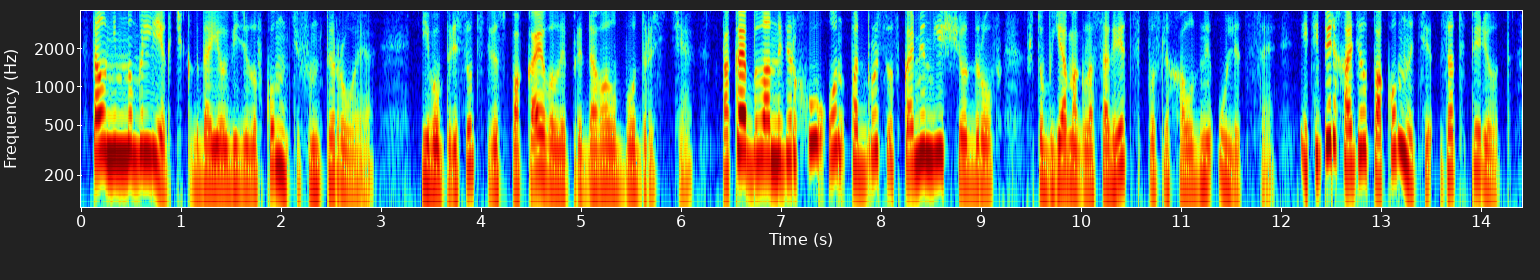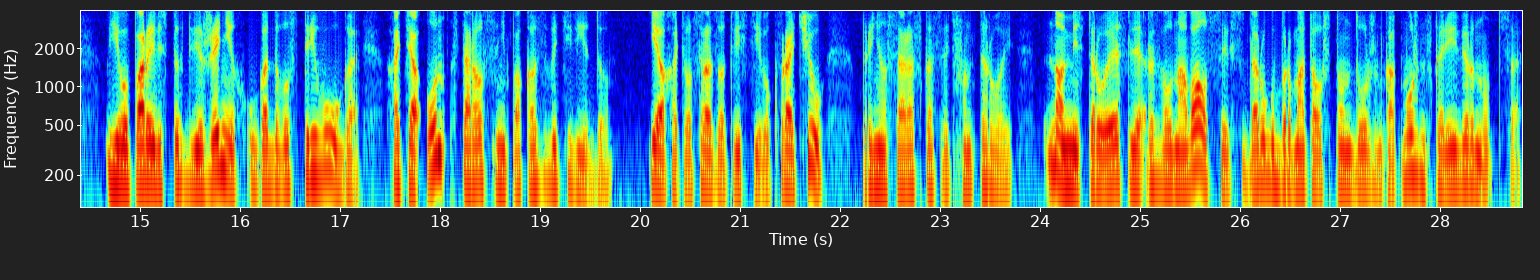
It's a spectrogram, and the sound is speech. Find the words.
Стало немного легче, когда я увидела в комнате Фонтероя. Его присутствие успокаивало и придавало бодрости. Пока я была наверху, он подбросил в камин еще дров, чтобы я могла согреться после холодной улицы. И теперь ходил по комнате взад-вперед. В его порывистых движениях угадывалась тревога, хотя он старался не показывать виду. Я хотел сразу отвезти его к врачу, принялся рассказывать Фонтерой. Но мистер Уэсли разволновался и всю дорогу бормотал, что он должен как можно скорее вернуться.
